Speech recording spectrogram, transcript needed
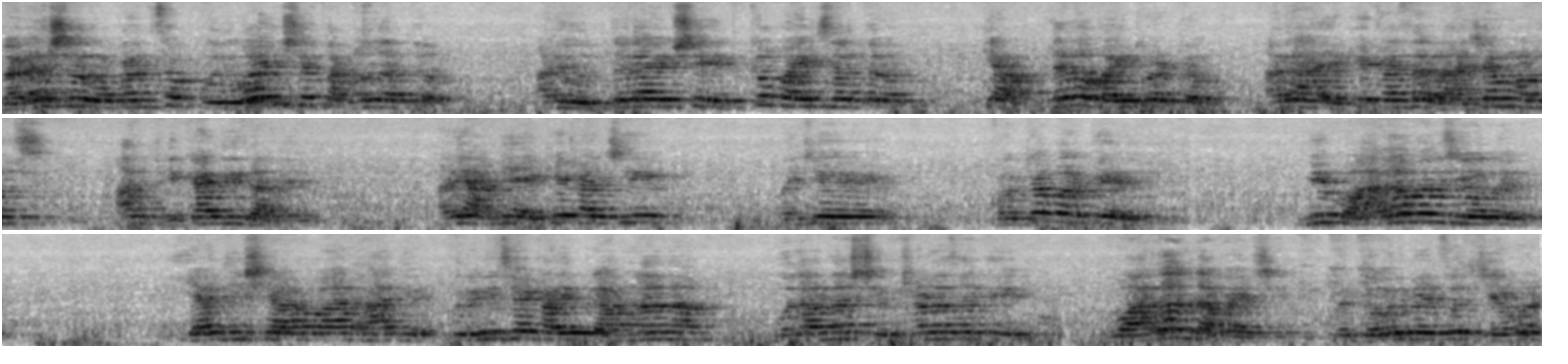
बऱ्याचशा लोकांचं पूर्व आयुष्य चांगलं जातं आणि उत्तर आयुष्य इतकं वाईट जातं की आपल्याला वाईट वाटतं. अरे हा एकेकाचा राजा माणूस आज भिकारी झाले आणि आम्ही एकेकाची म्हणजे खोटं वाटेल मी वारावर जेवलोय. या दिवशी हा वार हा पूर्वीच्या काळी ब्राह्मणांना मुलांना शिक्षणासाठी वारा लावायचे मग दोन वेळचं जेवण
